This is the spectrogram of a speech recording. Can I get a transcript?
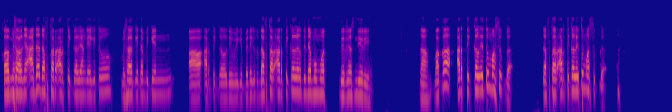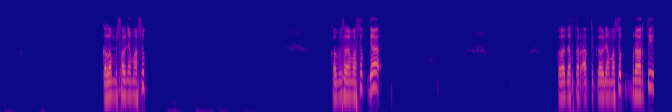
kalau misalnya ada daftar artikel yang kayak gitu, misal kita bikin uh, artikel di Wikipedia gitu, daftar artikel yang tidak memuat dirinya sendiri. Nah, maka artikel itu masuk gak? Daftar artikel itu masuk gak? Kalau misalnya masuk, kalau misalnya masuk dia kalau daftar artikelnya masuk berarti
